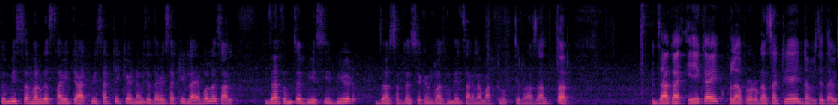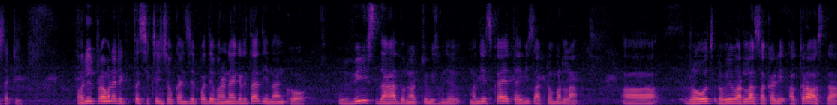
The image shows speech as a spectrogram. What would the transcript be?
तुम्ही स वर्ग सहावी ते आठवीसाठी किंवा नववी ते दहावीसाठी लायबल असाल जर तुमचं B S C B Ed जर समजा सेकंड क्लासमध्ये चांगल्या मार्क उत्तीर्ण असाल तर जागा एक आहे खुला प्रवर्गासाठी आहे नववी ते दहावीसाठी. वरीलप्रमाणे रिक्त शिक्षण शोकांचे पदे भरण्याकरिता दिनांक वीस दहा दोन हजार चोवीस म्हणजे म्हणजेच काय? तेवीस ऑक्टोबरला रोज रविवारला सकाळी अकरा वाजता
